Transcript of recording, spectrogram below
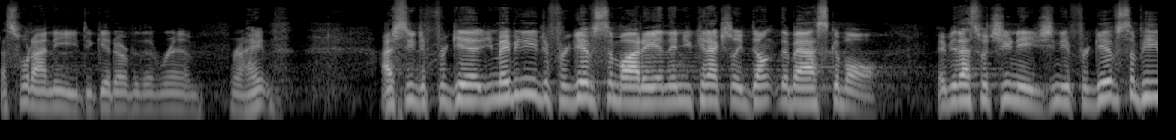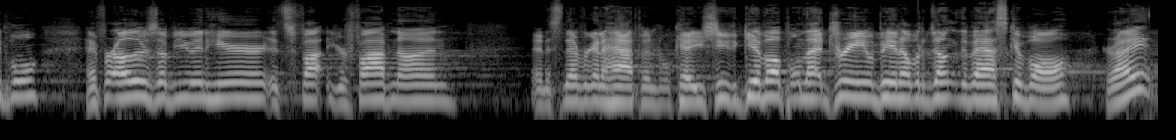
that's what I need to get over the rim, right? I just need to forgive. You maybe need to forgive somebody and then you can actually dunk the basketball. Maybe that's what you need. You need to forgive some people. And for others of you in here, it's five, you're five nine, and it's never going to happen. Okay, you just need to give up on that dream of being able to dunk the basketball, right?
